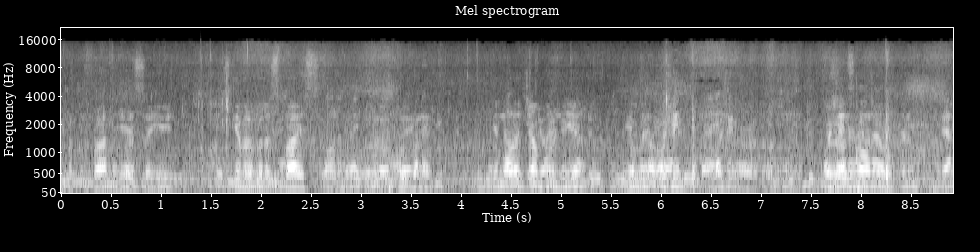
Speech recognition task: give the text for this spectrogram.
up at the front here, so you just give it a bit of space. Get another jumper in here. Pushing, pushing, pushing. Yeah.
